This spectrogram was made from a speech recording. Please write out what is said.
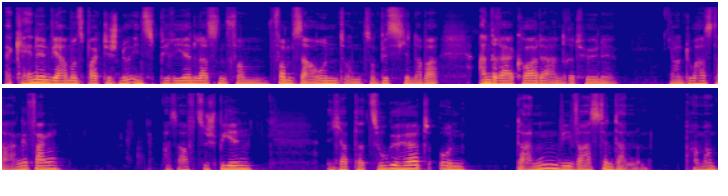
erkennen. Wir haben uns praktisch nur inspirieren lassen vom, vom Sound und so ein bisschen, aber andere Akkorde, andere Töne. Ja, und du hast da angefangen, was aufzuspielen. Ich habe dazugehört und dann, wie war es denn dann? Haben wir ein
